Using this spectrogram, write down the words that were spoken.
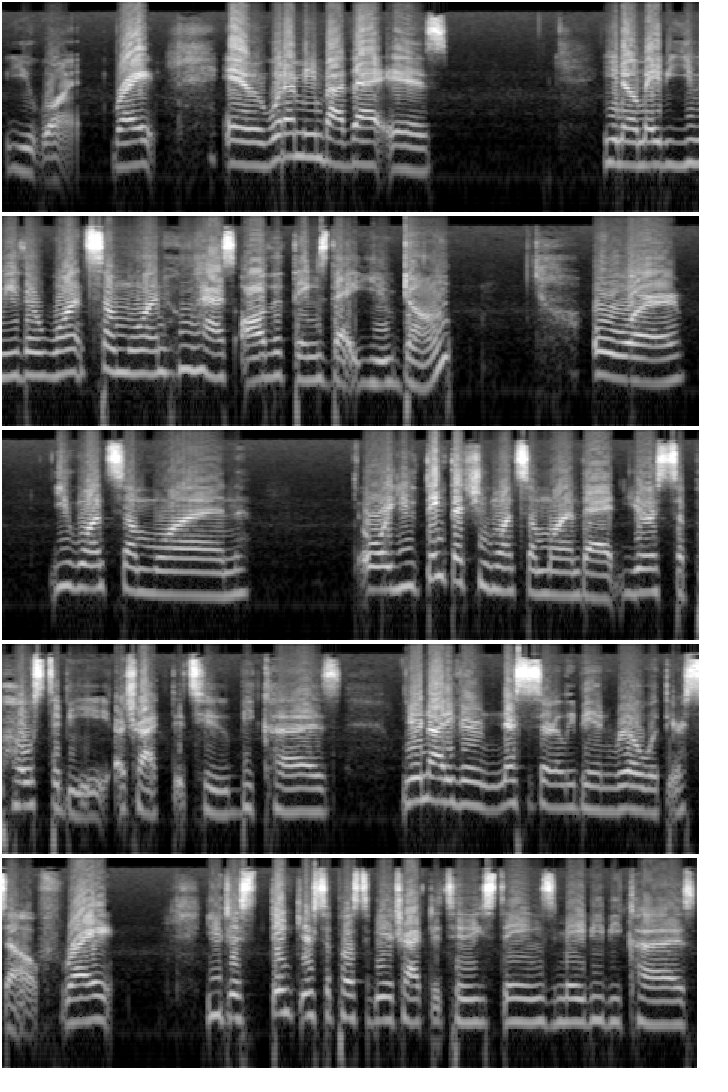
you want, right? And what I mean by that is, you know, maybe you either want someone who has all the things that you don't, or you want someone, or you think that you want someone that you're supposed to be attracted to because you're not even necessarily being real with yourself, right? you just think you're supposed to be attracted to these things maybe because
